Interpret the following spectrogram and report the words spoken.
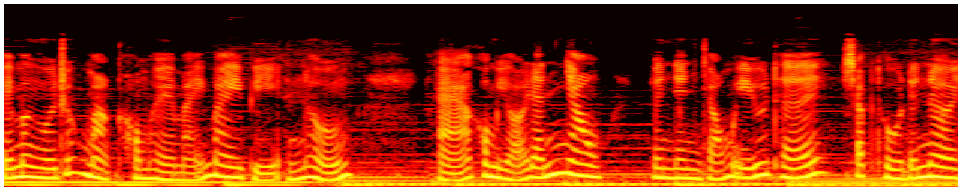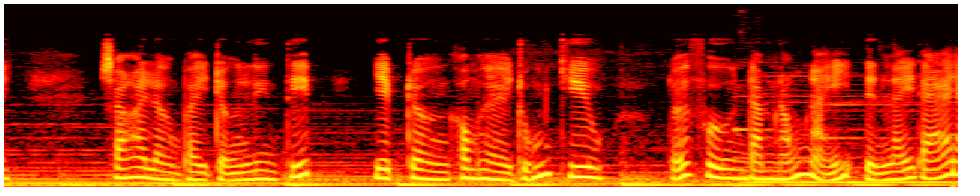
Vậy mà người trước mặt không hề mảy may bị ảnh hưởng. Ả không giỏi đánh nhau, Nên nhanh chóng yếu thế, Sắp thua đến nơi. Sau hai lần bày trận liên tiếp, Diệp Trần không hề trúng chiêu. Đối phương đâm nóng nảy, định lấy đá,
